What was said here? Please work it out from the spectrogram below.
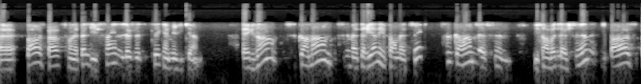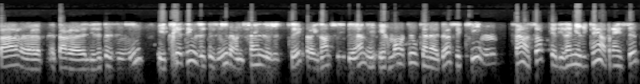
euh, passent par ce qu'on appelle les chaînes logistiques américaines. Exemple, tu commandes du matériel informatique, tu commandes de la Chine. Il s'en va de la Chine, il passe par, euh, par euh, les États-Unis, est traité aux États-Unis par une chaîne logistique, par exemple chez IBM, et est remonté au Canada, ce qui fait en sorte que les Américains, en principe,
